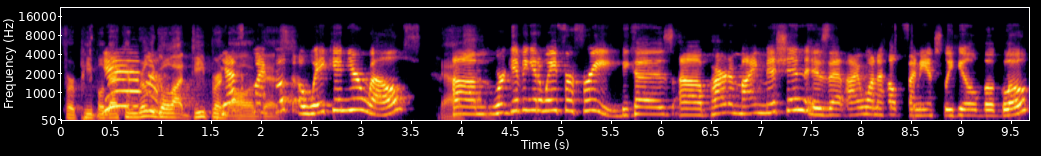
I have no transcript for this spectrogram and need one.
for people yeah. that can really go a lot deeper into yes, all of my this. book, Awaken Your Wealth. Yes. Um, we're giving it away for free because uh, part of my mission is that I want to help financially heal the globe.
